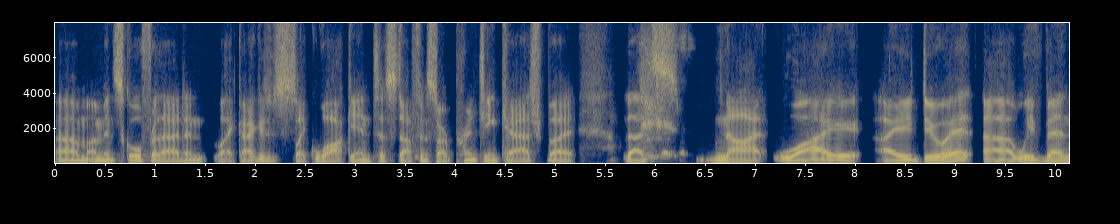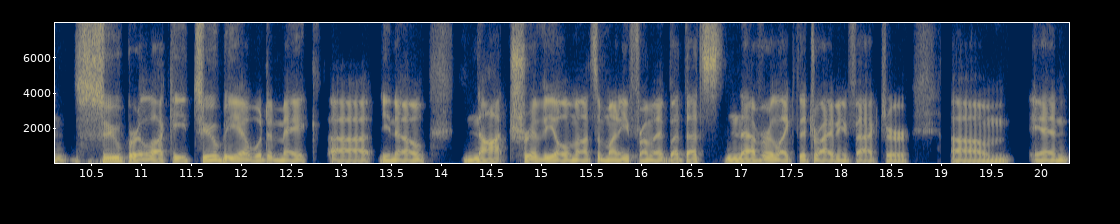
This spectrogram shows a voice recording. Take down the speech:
um, I'm in school for that, and like I could just like walk into stuff and start printing cash. But that's not why I do it. Uh, we've been super lucky to be able to make, uh, you know, not trivial amounts of money from it, but that's never like the driving factor. Um, and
